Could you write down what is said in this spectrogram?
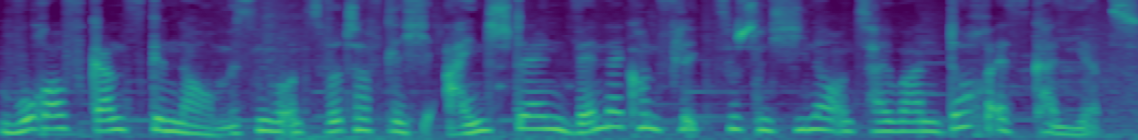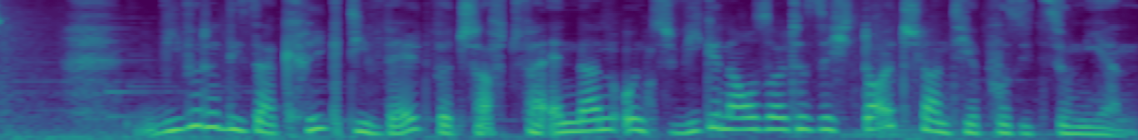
Worauf ganz genau müssen wir uns wirtschaftlich einstellen, wenn der Konflikt zwischen China und Taiwan doch eskaliert? Wie würde dieser Krieg die Weltwirtschaft verändern und wie genau sollte sich Deutschland hier positionieren?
